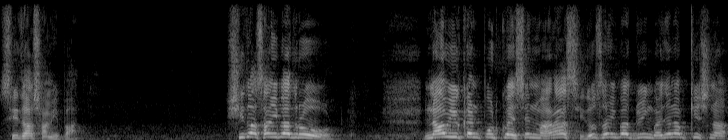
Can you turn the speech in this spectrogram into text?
Sridhar Swamipad, Sridhar Swamipad wrote. Now you can put question, Maharaj, Sridhar Swamipad doing bhajan of Krishna,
